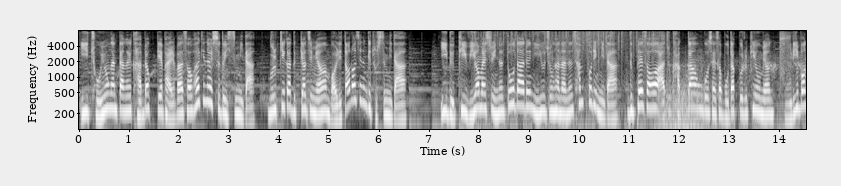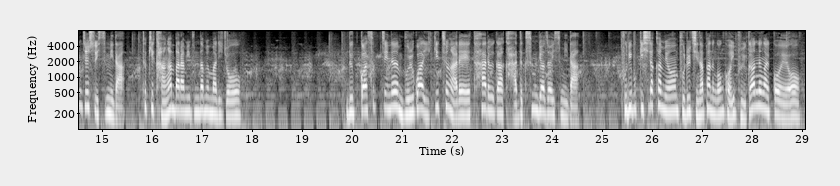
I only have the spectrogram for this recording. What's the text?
이 조용한 땅을 가볍게 밟아서 확인할 수도 있습니다. 물기가 느껴지면 멀리 떨어지는 게 좋습니다. 이 늪이 위험할 수 있는 또 다른 이유 중 하나는 산불입니다. 늪에서 아주 가까운 곳에서 모닥불을 피우면 불이 번질 수 있습니다. 특히 강한 바람이 분다면 말이죠. 늪과 습지는 물과 이끼층 아래에 타르가 가득 숨겨져 있습니다. 불이 붙기 시작하면 불을 진압하는 건 거의 불가능할 거예요.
